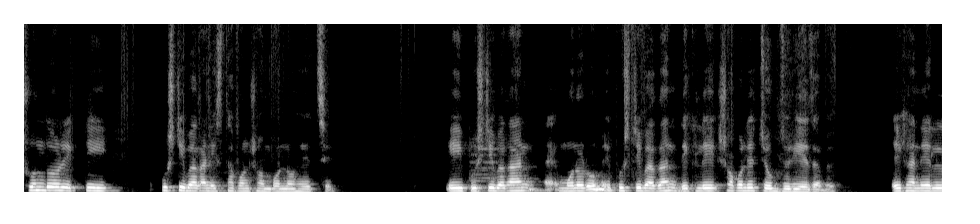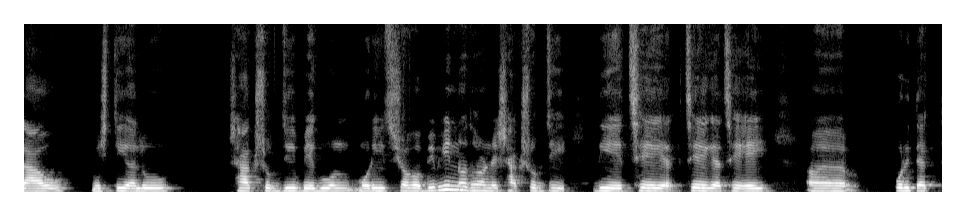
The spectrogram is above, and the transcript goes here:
সুন্দর একটি পুষ্টি বাগান স্থাপন সম্পন্ন হয়েছে। এই পুষ্টি বাগান, মনোরম এই পুষ্টি বাগান দেখলে সকলের চোখ জুড়িয়ে যাবে। এখানে লাউ, মিষ্টি আলু, শাকসবজি, বেগুন, মরিচ সহ বিভিন্ন ধরনের শাকসবজি দিয়ে ছেয়ে ছেয়ে গেছে এই পরিত্যক্ত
